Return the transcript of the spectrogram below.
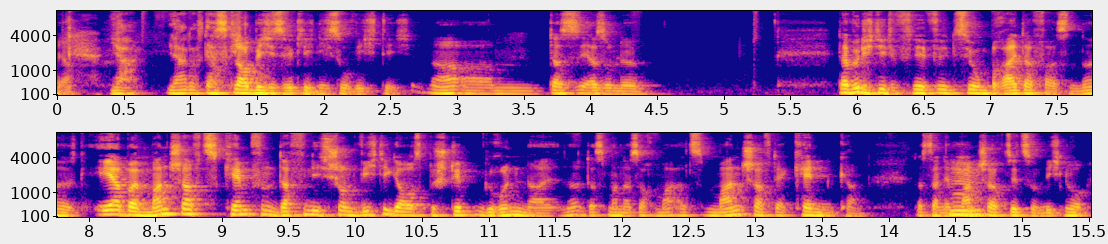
Ja, Ja, ja, das, das glaube ich ist wirklich nicht so wichtig. Ne, ähm, das ist eher so eine, da würde ich die Definition breiter fassen. Ne? Eher beim Mannschaftskämpfen, da finde ich es schon wichtiger aus bestimmten Gründen halt, ne? dass man das auch mal als Mannschaft erkennen kann. Dass da eine Mhm. Mannschaft sitzt und nicht nur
